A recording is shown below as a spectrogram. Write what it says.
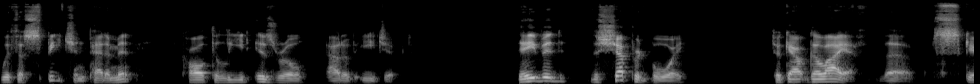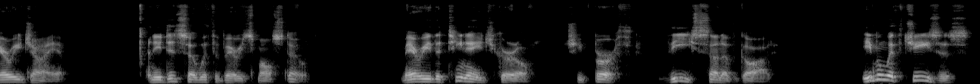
with a speech impediment, called to lead Israel out of Egypt. David, the shepherd boy, took out Goliath, the scary giant, and he did so with a very small stone. Mary, the teenage girl, she birthed the Son of God. Even with Jesus,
